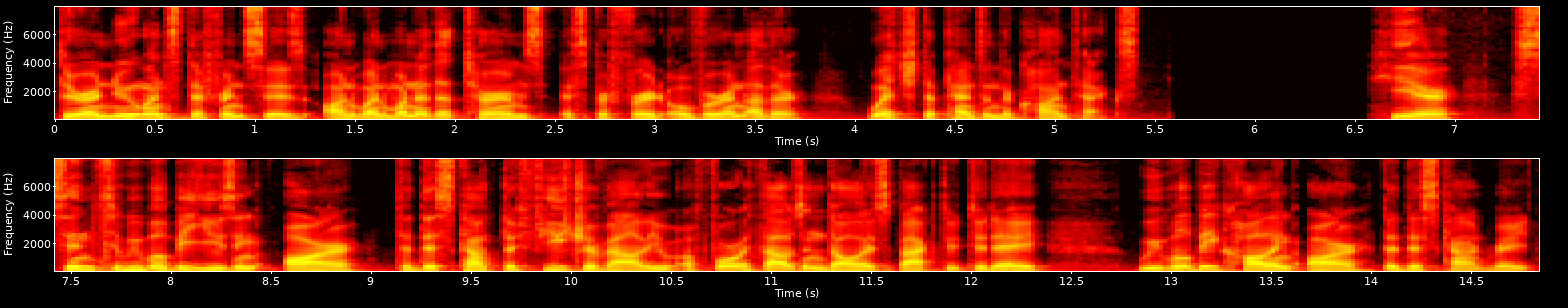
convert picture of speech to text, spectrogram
There are nuanced differences on when one of the terms is preferred over another, which depends on the context. Here, since we will be using R to discount the future value of $4,000 back to today, we will be calling R the discount rate.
